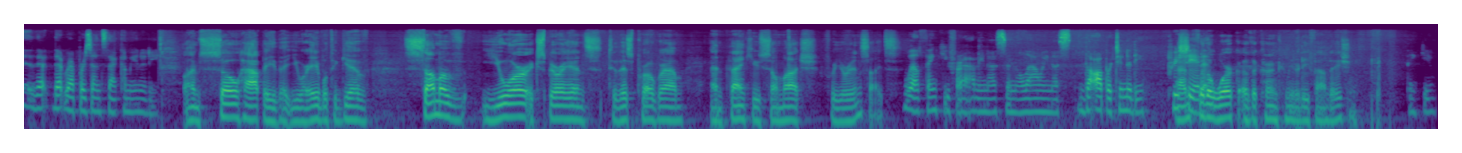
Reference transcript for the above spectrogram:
that, that represents that community. I'm so happy that you were able to give some of your experience to this program, and thank you so much for your insights. Well, thank you for having us and allowing us the opportunity. Appreciate and for it. the work of the Kern Community Foundation. Thank you.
